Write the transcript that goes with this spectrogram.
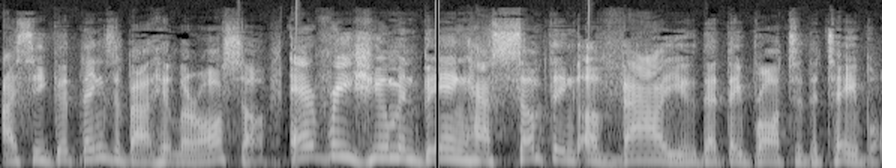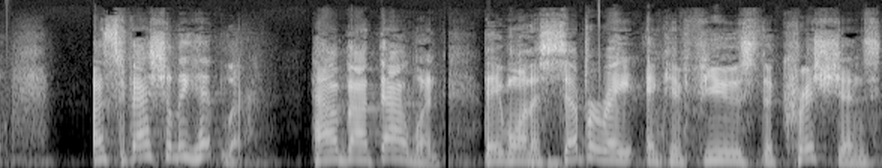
I see good things about Hitler also. Every human being has something of value that they brought to the table, especially Hitler. How about that one? They want to separate and confuse the Christians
